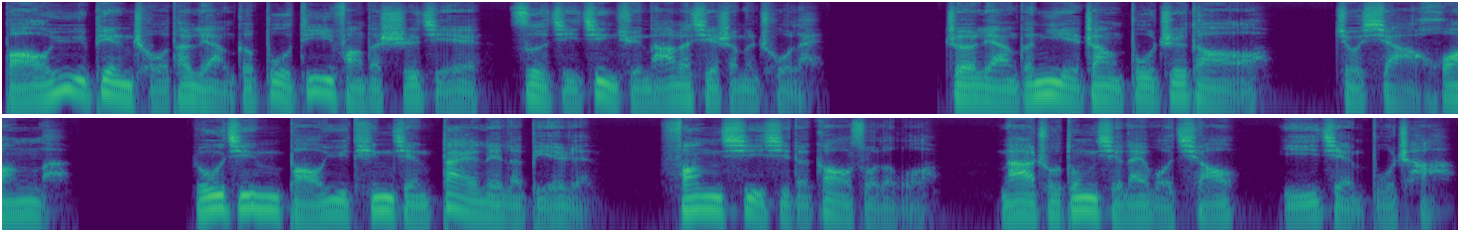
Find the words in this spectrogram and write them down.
宝玉便瞅他两个不提防的时节，自己进去拿了些什么出来。这两个孽障不知道，就吓慌了。如今宝玉听见带累了别人，方细细的告诉了我。”拿出东西来，我瞧一件不差。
